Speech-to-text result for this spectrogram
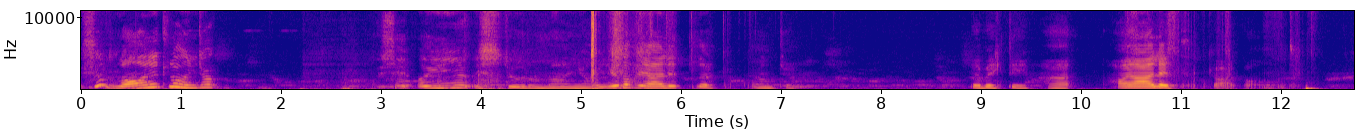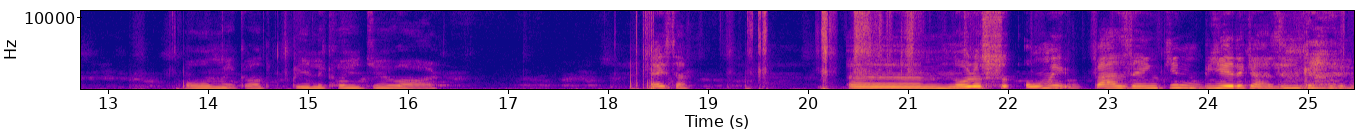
Şu lanetli oyuncak şey ayıyı istiyorum ben ya. Ya da hayaletli bence. Bebek değil. Ha, hayalet galiba. onun adı. Oh my god. Birlik ayıcı var. Neyse. Eee orası olmayı ben zengin bir yere geldim galiba.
